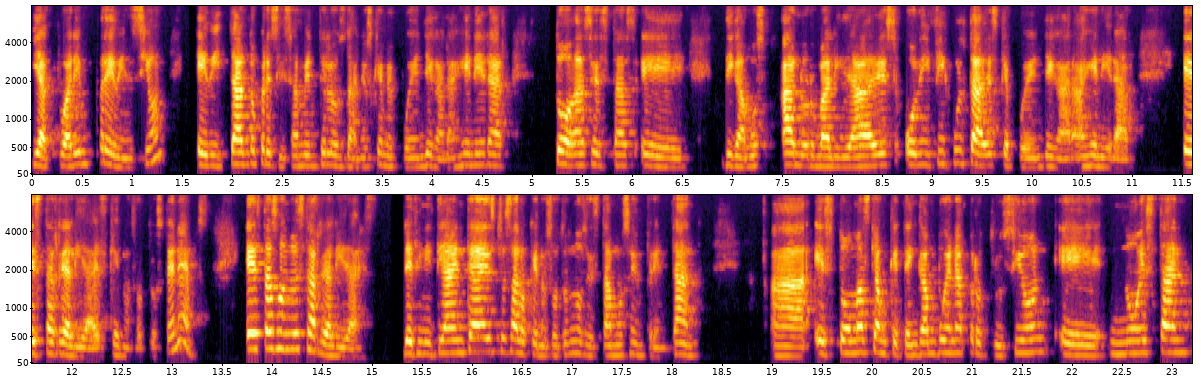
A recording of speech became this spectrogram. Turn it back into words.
y actuar en prevención, evitando precisamente los daños que me pueden llegar a generar todas estas, eh, digamos, anormalidades o dificultades que pueden llegar a generar estas realidades que nosotros tenemos. Estas son nuestras realidades. Definitivamente a esto es a lo que nosotros nos estamos enfrentando. A estomas que aunque tengan buena protrusión, eh, no están,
